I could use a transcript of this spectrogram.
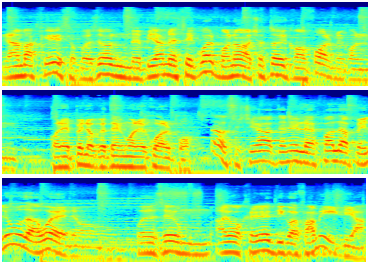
Nada más que eso, porque yo de pirarme ese cuerpo, no, yo estoy conforme con, con el pelo que tengo en el cuerpo. No, si llegaba a tener la espalda peluda, bueno, puede ser un- algo genético de familia.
